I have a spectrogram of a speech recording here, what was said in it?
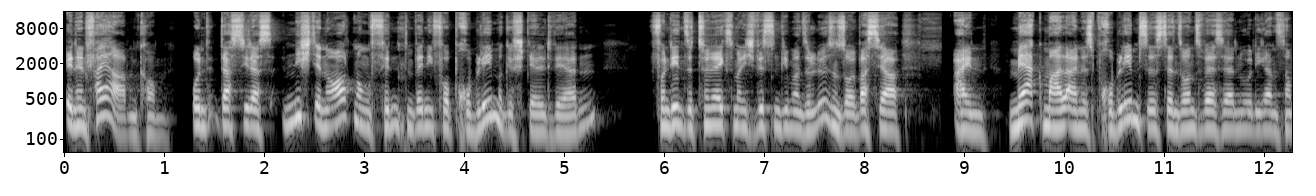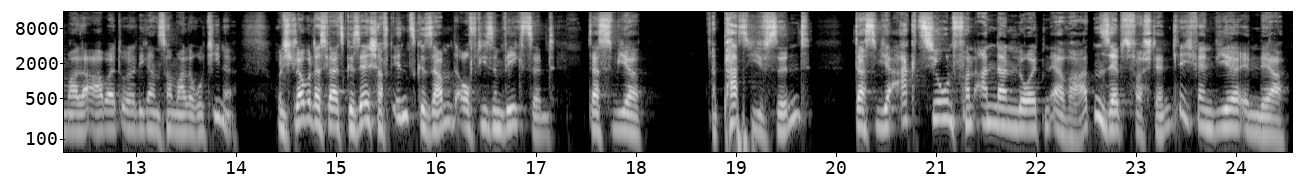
in den Feierabend kommen und dass sie das nicht in Ordnung finden, wenn die vor Probleme gestellt werden, von denen sie zunächst mal nicht wissen, wie man sie lösen soll, was ja ein Merkmal eines Problems ist, denn sonst wäre es ja nur die ganz normale Arbeit oder die ganz normale Routine. Und ich glaube, dass wir als Gesellschaft insgesamt auf diesem Weg sind, dass wir passiv sind, dass wir Aktion von anderen Leuten erwarten, selbstverständlich, wenn wir in der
